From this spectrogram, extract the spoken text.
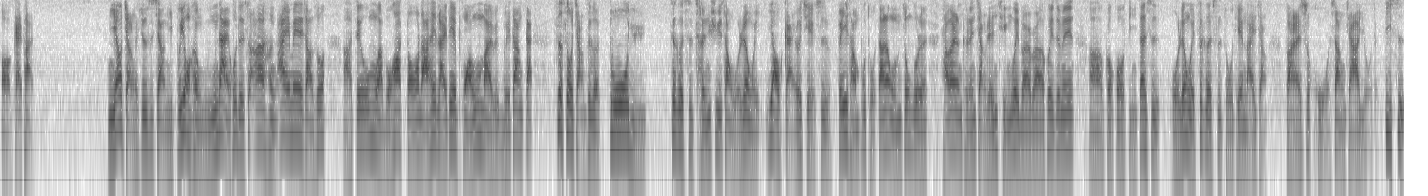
哦，改判，你要讲的就是这样，你不用很无奈，或者是啊很暧昧的讲说啊，这个我们买不话多啦，嘿来电判我们买每当盖，这时候讲这个多余，这个是程序上我认为要改，而且是非常不妥。当然，我们中国人、台湾人可能讲人情味吧吧，会这边啊高高顶，但是我认为这个是昨天来讲反而是火上加油的。第四，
